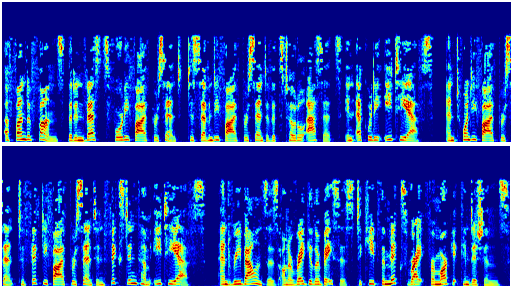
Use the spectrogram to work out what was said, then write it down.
a fund of funds that invests 45% to 75% of its total assets in equity ETFs and 25% to 55% in fixed income ETFs and rebalances on a regular basis to keep the mix right for market conditions.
